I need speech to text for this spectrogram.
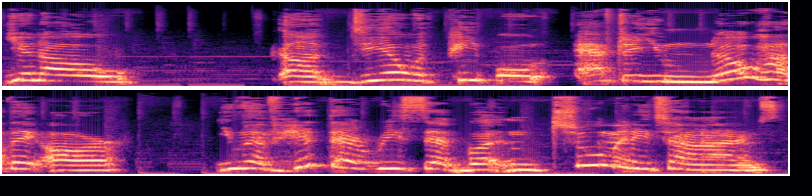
you know, uh, deal with people after you know how they are. You have hit that reset button too many times.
